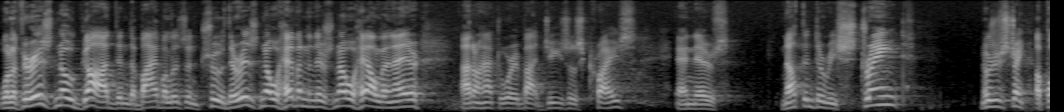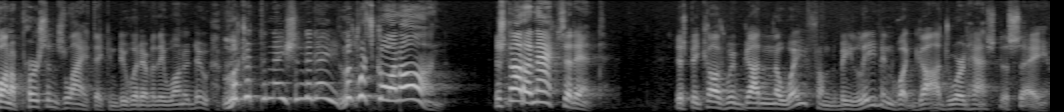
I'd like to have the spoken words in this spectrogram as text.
Well, if there is no God, then the Bible isn't true. There is no heaven and there's no hell, and there, I don't have to worry about Jesus Christ, and there's nothing to restrain, no restraint upon a person's life. They can do whatever they want to do. Look at the nation today. Look what's going on. It's not an accident. It's because we've gotten away from believing what God's word has to say.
